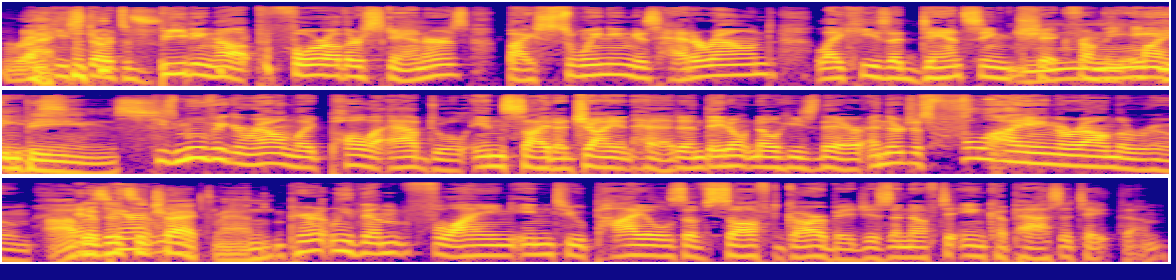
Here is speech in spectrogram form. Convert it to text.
And he starts beating up four other scanners by swinging his head around like he's a dancing chick from the mind 80s. beams. He's moving around like Paula Abdul inside a giant head, and they don't know he's there, and they're just flying around the room. Ah, Opposites apparently- attract, man. Apparently, them flying into piles of soft garbage is enough to incapacitate them.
